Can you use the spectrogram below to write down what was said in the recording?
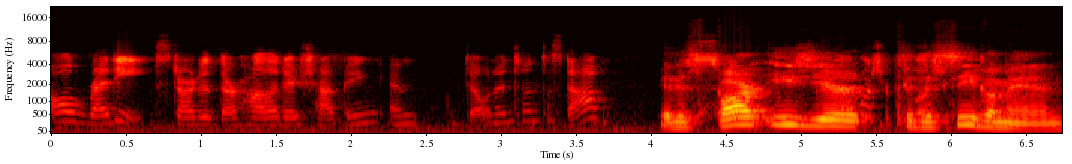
already started their holiday shopping, and don't intend to stop. It is far easier to deceive a man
